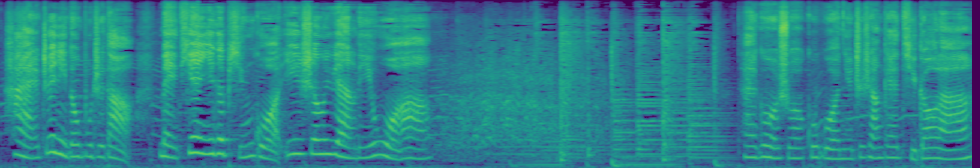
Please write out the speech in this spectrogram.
嗨，这你都不知道？每天一个苹果，医生远离我。他还跟我说：“姑姑，你智商该提高了啊。”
